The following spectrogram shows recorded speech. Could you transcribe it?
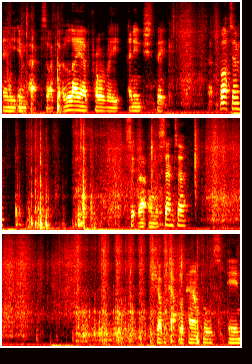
any impact. So I put a layer probably an inch thick at the bottom, sit that on the centre, shove a couple of handfuls in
